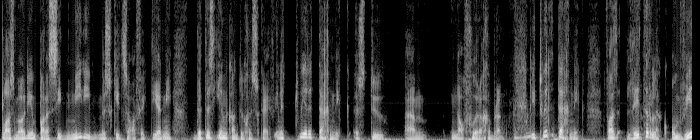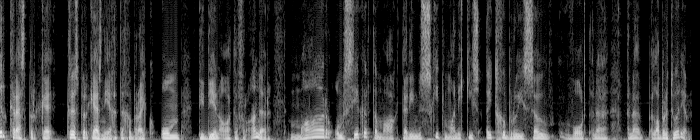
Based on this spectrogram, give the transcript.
Plasmodium parasiet nie die muskiet sou affekteer nie. Dit is een kant toe geskuif. En 'n tweede tegniek is toe ehm um, na vore gebring. Mm -hmm. Die tweede tegniek was letterlik om weer CRISPR CRISPR-Cas9 te gebruik om die DNA te verander, maar om seker te maak dat die muskietmannetjies uitgebroei sou word in 'n in 'n laboratorium.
